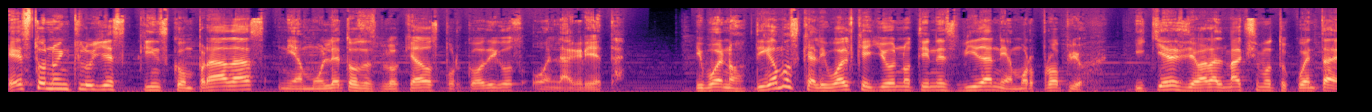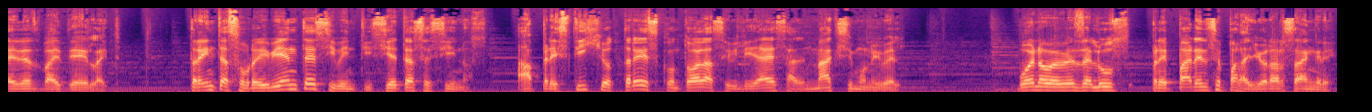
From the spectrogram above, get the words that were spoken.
Esto no incluye skins compradas ni amuletos desbloqueados por códigos o en la grieta. Y bueno, digamos que al igual que yo no tienes vida ni amor propio y quieres llevar al máximo tu cuenta de Death by Daylight. 30 sobrevivientes y 27 asesinos. A prestigio 3 con todas las habilidades al máximo nivel. Bueno, bebés de luz, prepárense para llorar sangre.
